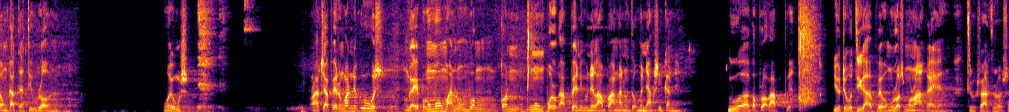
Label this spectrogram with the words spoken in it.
tongkat dadi ula Wae Raja Firngon niku wis gawe pengumuman wong kon ngumpul kabeh niku lapangan untuk menyaksikan. Wah keprok kabeh. Ya dawa di kabeh wong ulos ngono akeh. Terus-terus.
